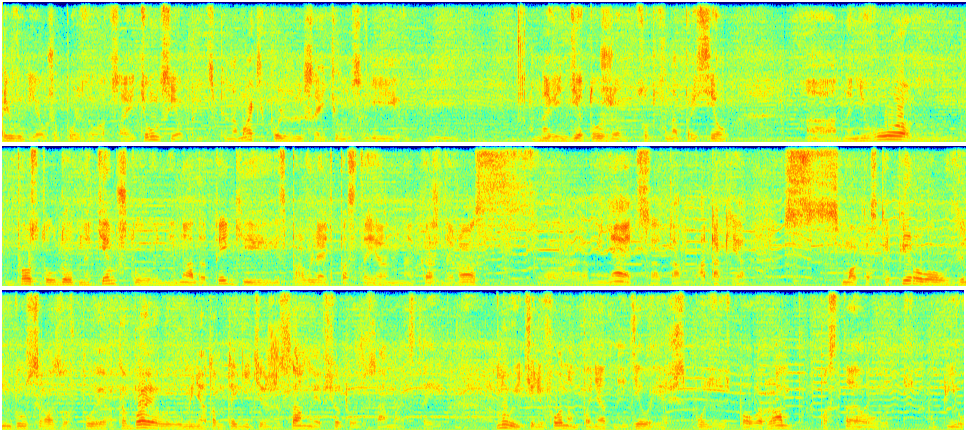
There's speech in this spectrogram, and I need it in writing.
привык я уже пользоваться iTunes, я в принципе на Маке пользуюсь iTunes и на винде тоже, собственно, присел а, на него. Просто удобно тем, что не надо теги исправлять постоянно, каждый раз э, меняется там, а так я с Мака скопировал, винду сразу в плеер добавил, и у меня там теги те же самые, все то же самое стоит. Ну и телефоном, понятное дело, я сейчас пользуюсь PowerAmp, поставил, вот купил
